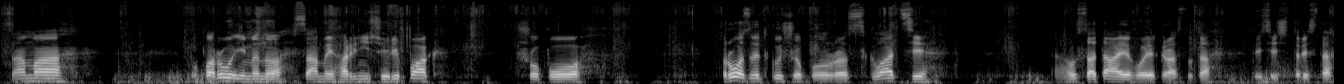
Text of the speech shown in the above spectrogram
Сама по пару іменно самий гарніший ріпак. Що по розвитку, що по розкладці. Густота його якраз тут 1300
